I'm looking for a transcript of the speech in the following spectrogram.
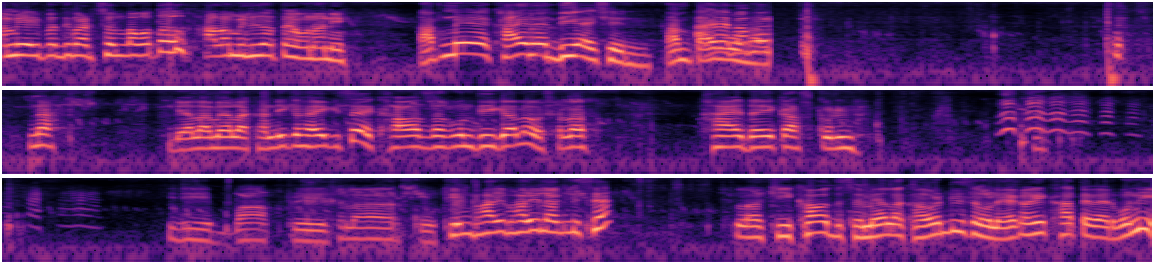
আমি এই পাতি বাড়ি চলে যাব তো থালা মিলি যেতে হবে না আপনি খাইলে দিয়ে আইছেন আমি আরে না। না, বেলা মেলা খান্ডিকে হয়ে গেছে, খাওয়া যখন দিয়ে গেল, শালা খায় দেয় কাজ করি রে বাপ রে শালা কঠিন ভারী ভারী লাগলিছে। শালা কি খাওয়া দিছে, মেলা খাবার দিছে মনে একাকি খেতে পারব নি?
